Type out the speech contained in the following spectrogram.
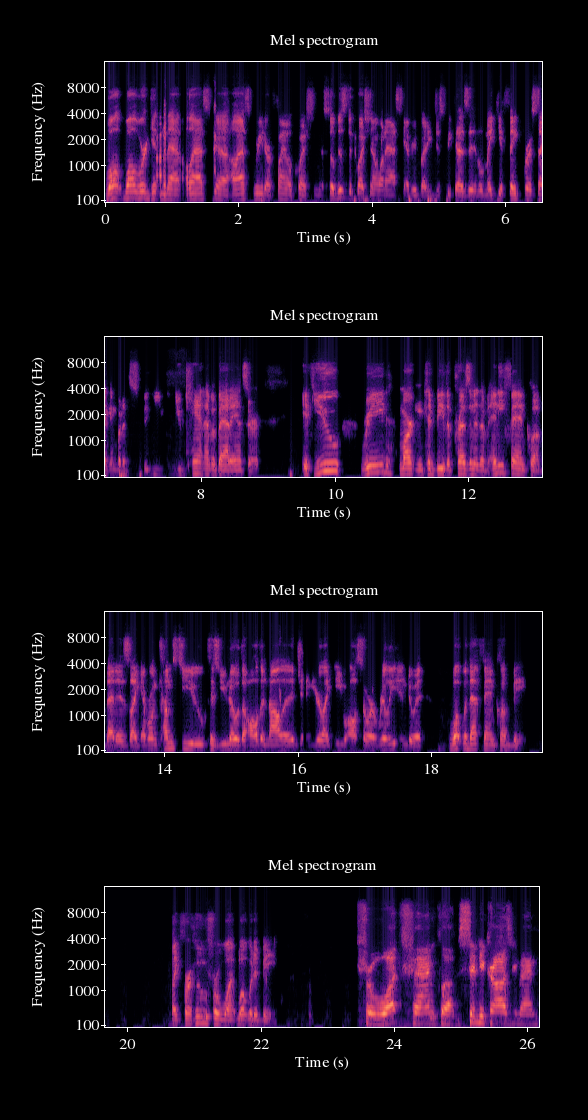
while while we're getting that i'll ask uh, i'll ask reid our final question so this is the question i want to ask everybody just because it'll make you think for a second but it's you, you can't have a bad answer if you reid martin could be the president of any fan club that is like everyone comes to you because you know the all the knowledge and you're like you also are really into it what would that fan club be like for who for what what would it be For what fan club? Sidney Crosby, man.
